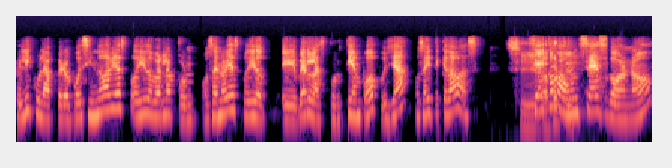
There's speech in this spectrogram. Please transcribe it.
película, pero pues si no habías podido verla por, o sea, no habías podido eh, verlas por tiempo, pues ya, o sea, ahí te quedabas. Sí, hay como un sesgo, ¿no?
